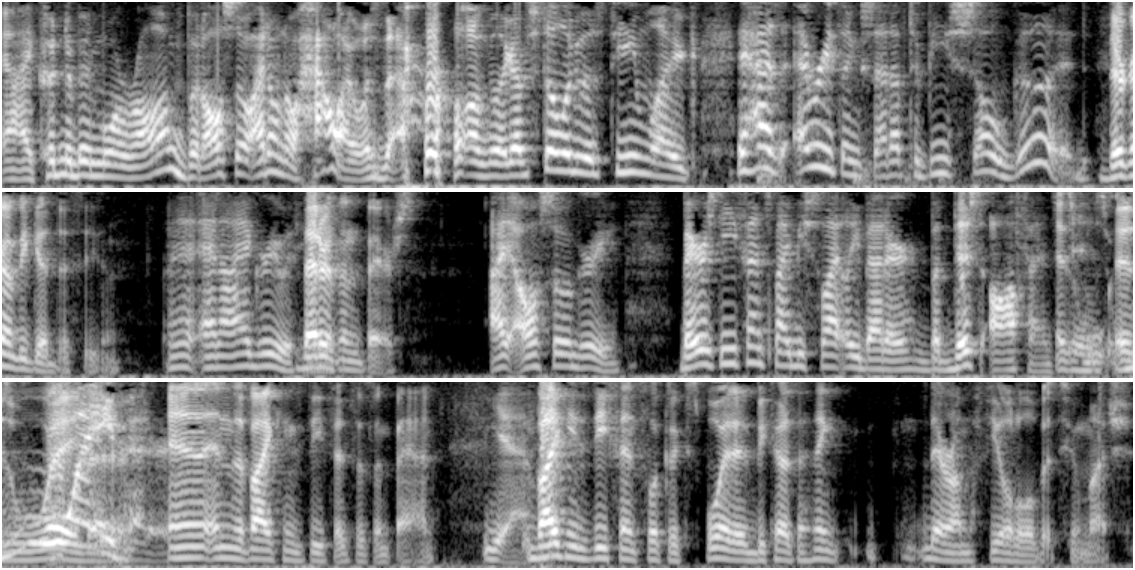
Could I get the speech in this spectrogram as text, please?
And I couldn't have been more wrong, but also I don't know how I was that wrong. Like I'm still looking at this team like it has everything set up to be so good, They're going to be good this season. and, and I agree with you. Better than the Bears. I also agree. Bears defense might be slightly better, but this offense is, is, is way, better. better. And, and the Vikings defense isn't bad. yeah. The Vikings defense looked exploited because I think they're on the field a little bit too much.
